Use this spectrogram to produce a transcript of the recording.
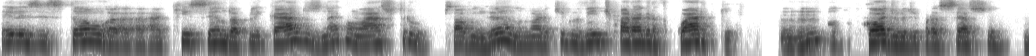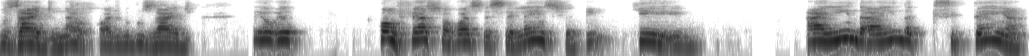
eles estão aqui sendo aplicados né, com lastro, salvo engano, no artigo 20, parágrafo 4 uhum. do Código de Processo Buzaide, né, o Código Buzaide. Eu, eu confesso a Vossa Excelência que ainda, ainda que se tenha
